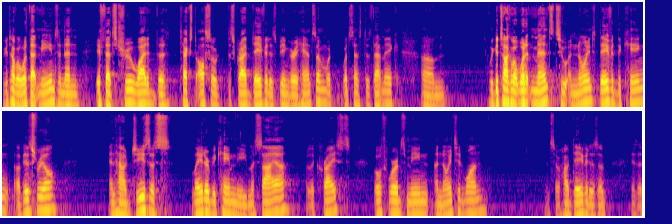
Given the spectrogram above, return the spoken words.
We could talk about what that means, and then if that's true, why did the text also describe David as being very handsome? What, what sense does that make? Um, we could talk about what it meant to anoint David the king of Israel and how Jesus later became the Messiah or the Christ. Both words mean anointed one. And so, how David is a, is a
